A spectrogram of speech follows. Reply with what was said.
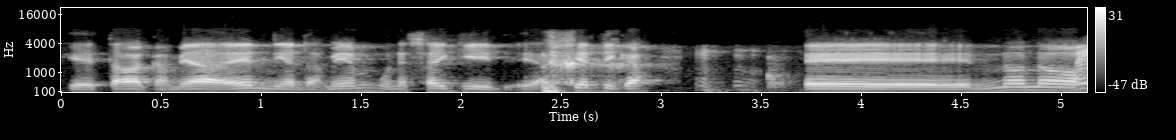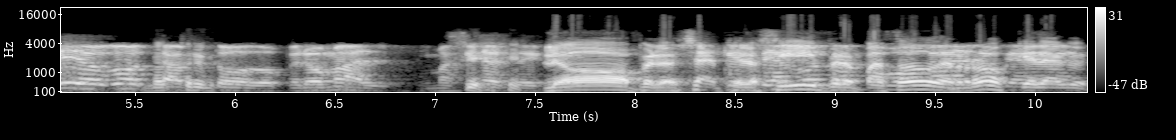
que estaba cambiada de etnia también, una Psychic eh, asiática. Eh, no, no, Medio no Gotham todo, pero mal. Imagínate. Sí. que- No, pero, ya- pero sí, pero pasó de rosca. que- era-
